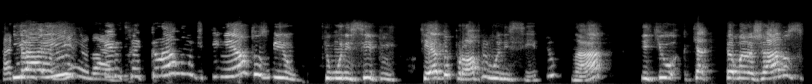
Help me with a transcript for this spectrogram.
Tá e aí, eles reclamam de 500 mil que o município, que é do próprio município, né? e que, o, que, a Câmara já nos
